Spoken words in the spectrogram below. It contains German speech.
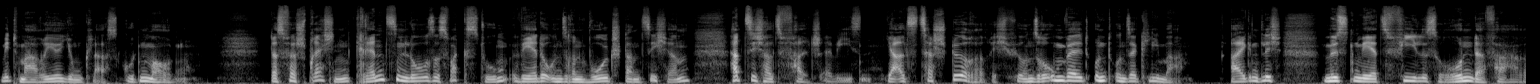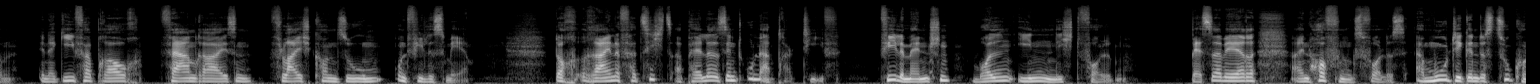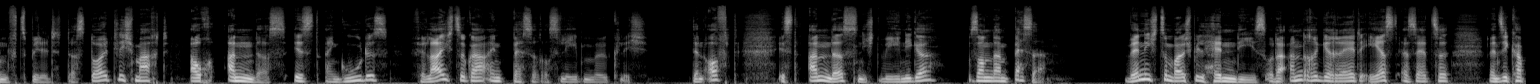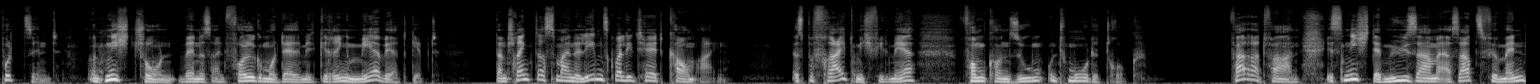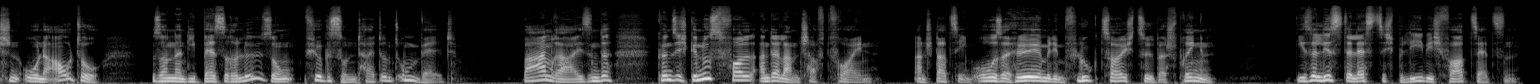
mit Mario Junglas. Guten Morgen. Das Versprechen, grenzenloses Wachstum werde unseren Wohlstand sichern, hat sich als falsch erwiesen, ja als zerstörerisch für unsere Umwelt und unser Klima. Eigentlich müssten wir jetzt vieles runterfahren. Energieverbrauch, Fernreisen, Fleischkonsum und vieles mehr. Doch reine Verzichtsappelle sind unattraktiv. Viele Menschen wollen ihnen nicht folgen. Besser wäre ein hoffnungsvolles, ermutigendes Zukunftsbild, das deutlich macht, auch anders ist ein gutes, vielleicht sogar ein besseres Leben möglich. Denn oft ist anders nicht weniger, sondern besser. Wenn ich zum Beispiel Handys oder andere Geräte erst ersetze, wenn sie kaputt sind, und nicht schon, wenn es ein Folgemodell mit geringem Mehrwert gibt, dann schränkt das meine Lebensqualität kaum ein. Es befreit mich vielmehr vom Konsum und Modedruck. Fahrradfahren ist nicht der mühsame Ersatz für Menschen ohne Auto, sondern die bessere Lösung für Gesundheit und Umwelt. Bahnreisende können sich genussvoll an der Landschaft freuen, anstatt sie in großer Höhe mit dem Flugzeug zu überspringen. Diese Liste lässt sich beliebig fortsetzen.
